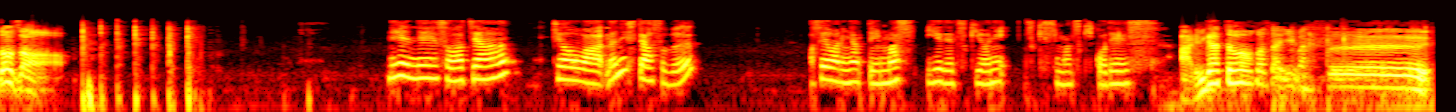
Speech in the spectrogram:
どうぞねえねえ、そわちゃん。今日は何して遊ぶ？お世話になっています。家で月夜に、月島月子です。ありがとうございます。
